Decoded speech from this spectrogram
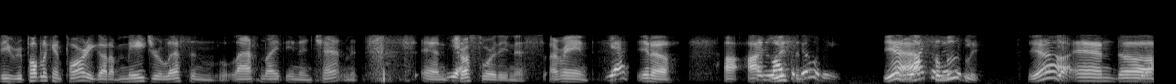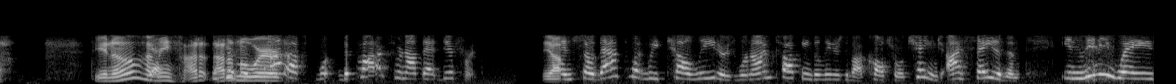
the Republican Party got a major lesson last night in enchantment and yes. trustworthiness. I mean, yes. you know, uh, I, and listen, likability. Yeah, and absolutely. Yeah, yes. and uh yes. You know, yes. I mean, I don't, because I don't know the where products the products were not that different. Yeah. And so that's what we tell leaders when I'm talking to leaders about cultural change. I say to them, in many ways,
